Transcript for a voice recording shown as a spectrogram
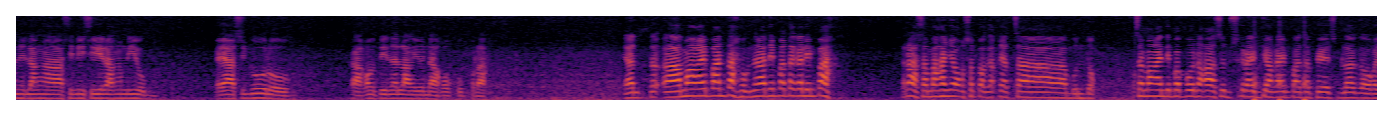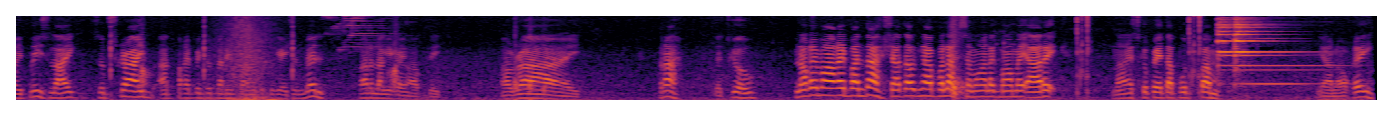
kanilang ah, sinisirang niyog. Kaya siguro kakaunti na lang yun nakukupra. Yan ah, mga kaipanta huwag na natin patagalin pa. Tara samahan niyo ako sa pag-akyat sa bundok sa mga hindi pa po nakasubscribe dyan kay Panta PS Vlog, okay, please like, subscribe, at pakipindot na rin ang notification bell para lagi kayong update. Alright. Tara, let's go. Okay mga kaipanta, shoutout nga pala sa mga nagmamayari ng Escopeta Food Pump. Yan, okay.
